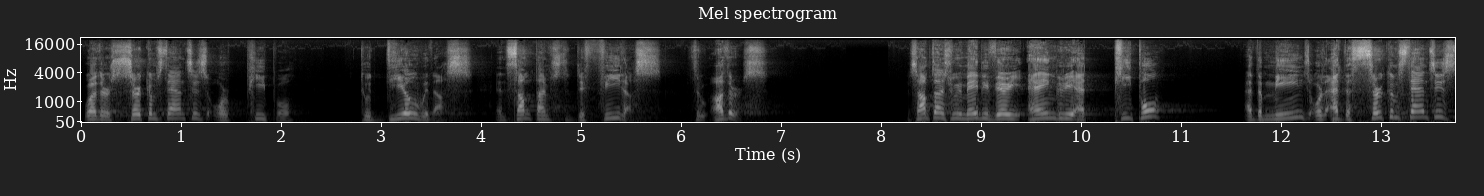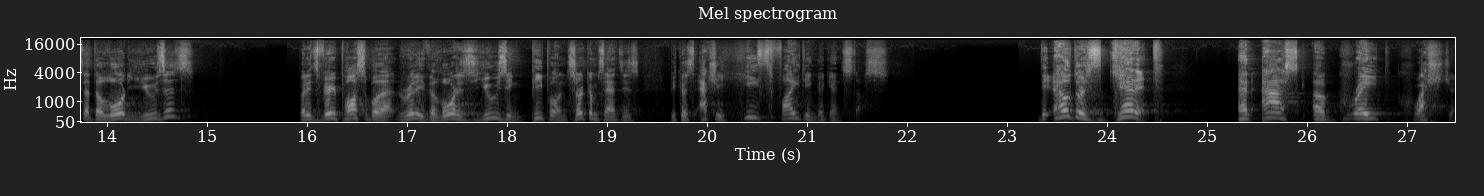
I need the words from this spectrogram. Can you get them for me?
whether circumstances or people, to deal with us and sometimes to defeat us through others. Sometimes we may be very angry at people, at the means, or at the circumstances that the Lord uses. But it's very possible that really the Lord is using people and circumstances because actually He's fighting against us. The elders get it and ask a great question.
